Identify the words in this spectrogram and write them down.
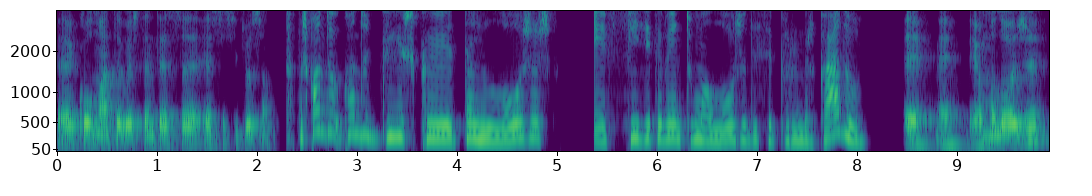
uh, colmata bastante essa, essa situação. Mas quando, quando diz que tem lojas, é fisicamente uma loja de supermercado? É, é. É uma loja,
